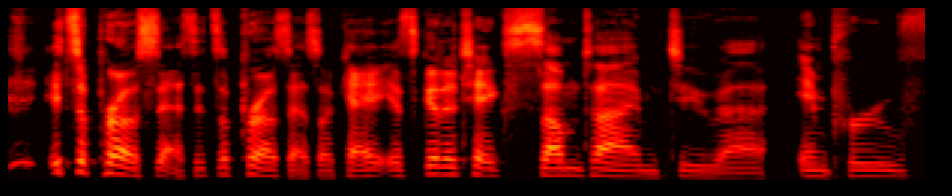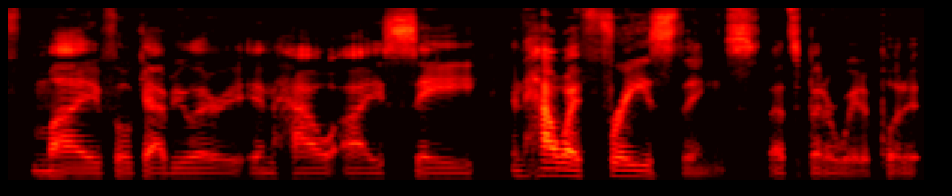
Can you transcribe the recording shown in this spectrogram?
it's a process. It's a process, okay? It's going to take some time to uh, improve my vocabulary and how I say and how I phrase things. That's a better way to put it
